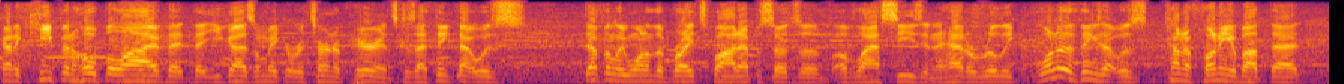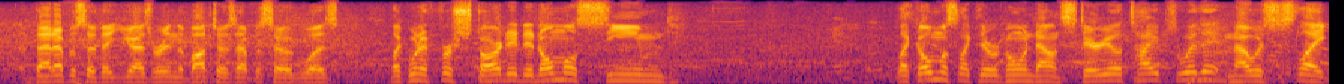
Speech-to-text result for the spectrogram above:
kind of keeping hope alive that, that you guys will make a return appearance because I think that was definitely one of the bright spot episodes of, of last season. It had a really one of the things that was kind of funny about that that episode that you guys were in the Vatos episode was like when it first started, it almost seemed like almost like they were going down stereotypes with it, and I was just like,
